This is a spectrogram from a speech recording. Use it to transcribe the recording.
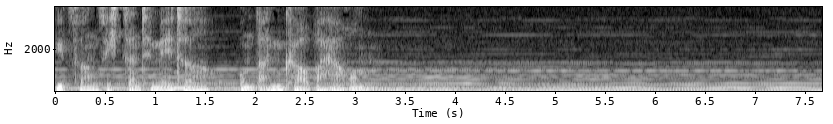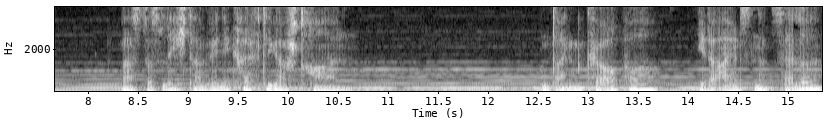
die 20 Zentimeter um deinen Körper herum. Lass das Licht ein wenig kräftiger strahlen und deinen Körper, jede einzelne Zelle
